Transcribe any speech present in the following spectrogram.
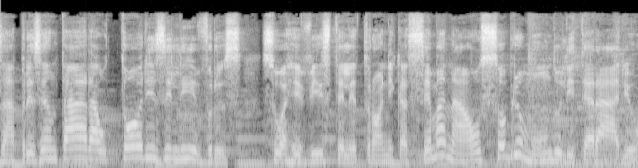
a apresentar Autores e Livros, sua revista eletrônica semanal sobre o mundo literário.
